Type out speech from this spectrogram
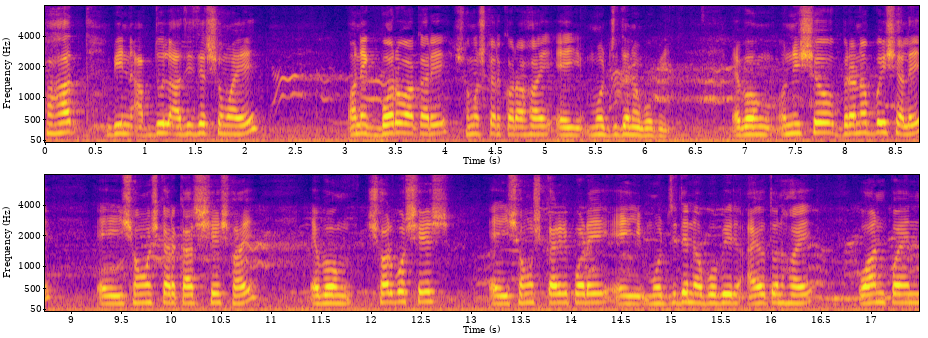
ফাহাদ বিন আব্দুল আজিজের সময়ে অনেক বড় আকারে সংস্কার করা হয় এই মসজিদে নববী এবং উনিশশো বিরানব্বই সালে এই সংস্কার কাজ শেষ হয় এবং সর্বশেষ এই সংস্কারের পরে এই মসজিদে নববীর আয়তন হয় ওয়ান পয়েন্ট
